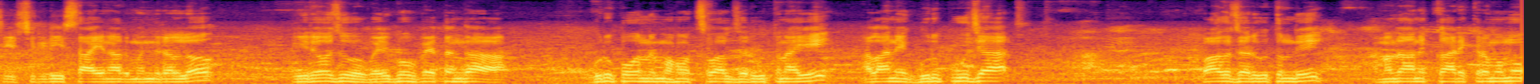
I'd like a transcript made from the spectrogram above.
శ్రీ షిరిడి సాయినాథ్ మందిరంలో ఈరోజు వైభవపేతంగా గురు పౌర్ణమి మహోత్సవాలు జరుగుతున్నాయి. అలానే గురు పూజ బాగా జరుగుతుంది. అన్నదాన కార్యక్రమము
